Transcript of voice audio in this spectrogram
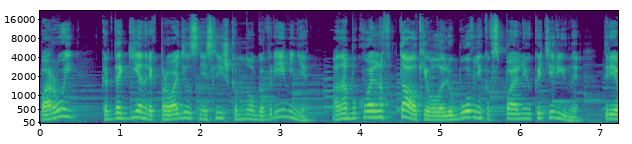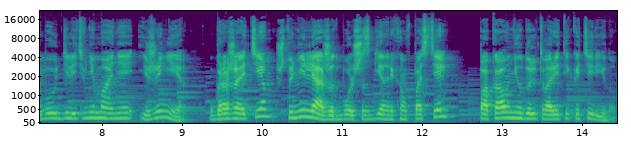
Порой, когда Генрих проводил с ней слишком много времени, она буквально вталкивала любовника в спальню Екатерины, требуя уделить внимание и жене, угрожая тем, что не ляжет больше с Генрихом в постель, пока он не удовлетворит Екатерину.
